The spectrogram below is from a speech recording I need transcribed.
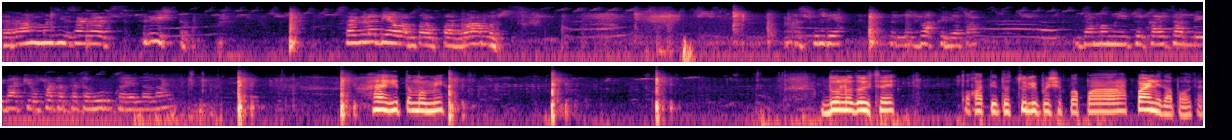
राम म्हणजे सगळ्यात श्रेष्ठ. सगळ्या देवांचा अवतार रामच. असून द्या. तर भाकरी आता. जा मम्मीचं काय चाललंय? दाखव पटापटा उरकायला लाव. हा इथं मम्मी. दोन धुयचंय तो का तिथं चुलीपाशी पप्पा पाणी तापवतात.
